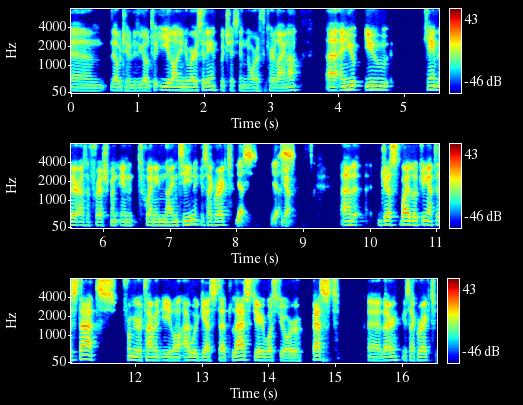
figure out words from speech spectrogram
um, the opportunity to go to Elon University, which is in North Carolina, uh, and you you came there as a freshman in 2019. Is that correct? Yes. Yes. Yeah. And just by looking at the stats from your time at Elon, I would guess that last year was your best uh, there. Is that correct?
